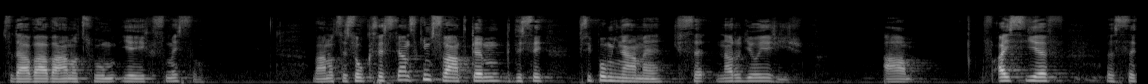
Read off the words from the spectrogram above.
co dává Vánocům jejich smysl. Vánoce jsou křesťanským svátkem, kdy si připomínáme, že se narodil Ježíš. A v ICF, si,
